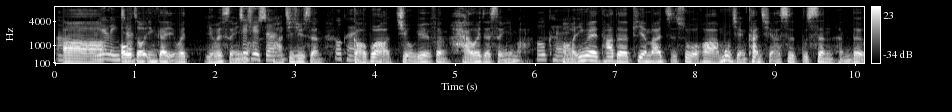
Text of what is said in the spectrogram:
啊，欧洲应该也会也会升一码，继续升啊，继续升。OK，搞不好九月份还会再升一码。OK，啊，因为它的 PMI 指数的话，目前看起来是不甚很乐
